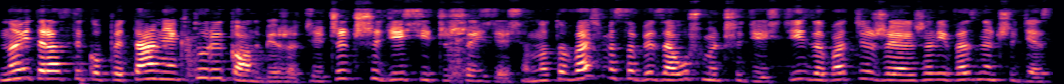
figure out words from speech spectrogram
No i teraz tylko pytanie, który kąt bierzecie, czy 30, czy 60? No to weźmy sobie, załóżmy 30. Zobaczcie, że jeżeli wezmę 30,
